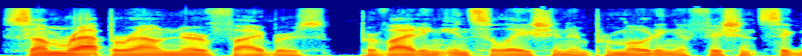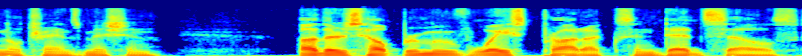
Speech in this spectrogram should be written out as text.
Some wrap around nerve fibers, providing insulation and promoting efficient signal transmission. Others help remove waste products and dead cells,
